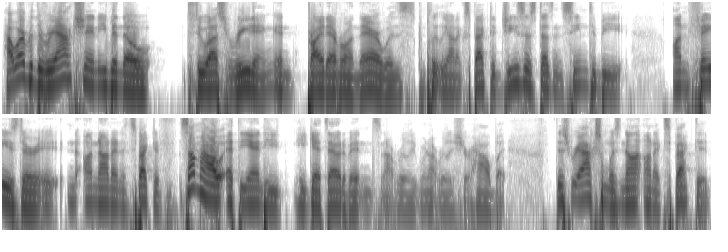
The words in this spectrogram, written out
However, the reaction, even though to us reading and probably to everyone there, was completely unexpected, Jesus doesn't seem to be unfazed or uh, not unexpected. Somehow at the end he he gets out of it, and it's not really we're not really sure how, but this reaction was not unexpected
